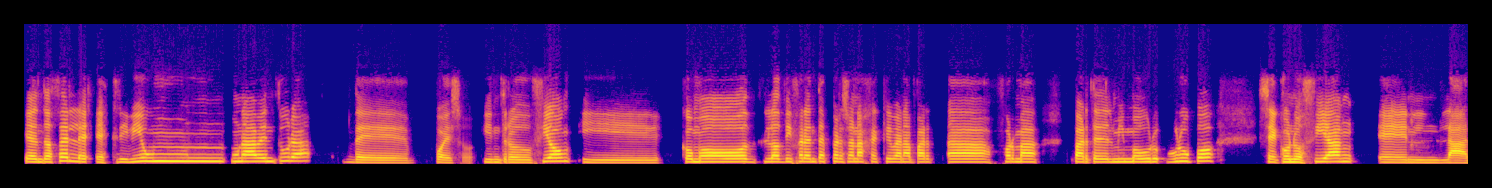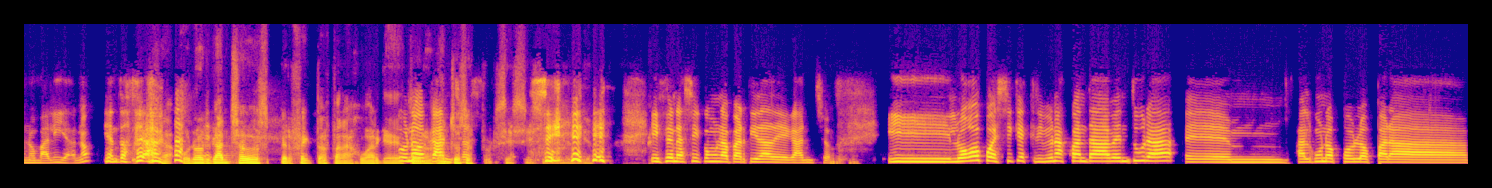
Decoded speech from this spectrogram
Y entonces le escribí una aventura de, pues, introducción y cómo los diferentes personajes que iban a, a formar parte del mismo grupo se conocían en la anomalía, ¿no? Y entonces... unos ganchos perfectos para jugar. Que unos ganchos. Sí, sí. sí. Hice así como una partida de gancho. Y luego, pues sí que escribí unas cuantas aventuras, em, algunos pueblos para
